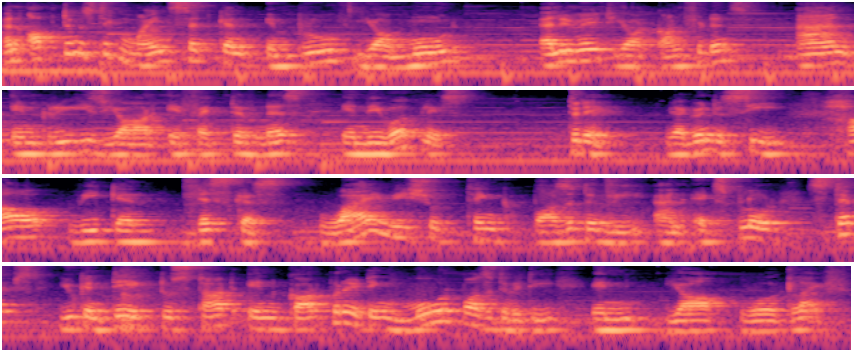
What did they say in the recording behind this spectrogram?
an optimistic mindset can improve your mood, elevate your confidence, and increase your effectiveness in the workplace. Today, we are going to see how we can discuss why we should think positively and explore steps you can take to start incorporating more positivity in your work life.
